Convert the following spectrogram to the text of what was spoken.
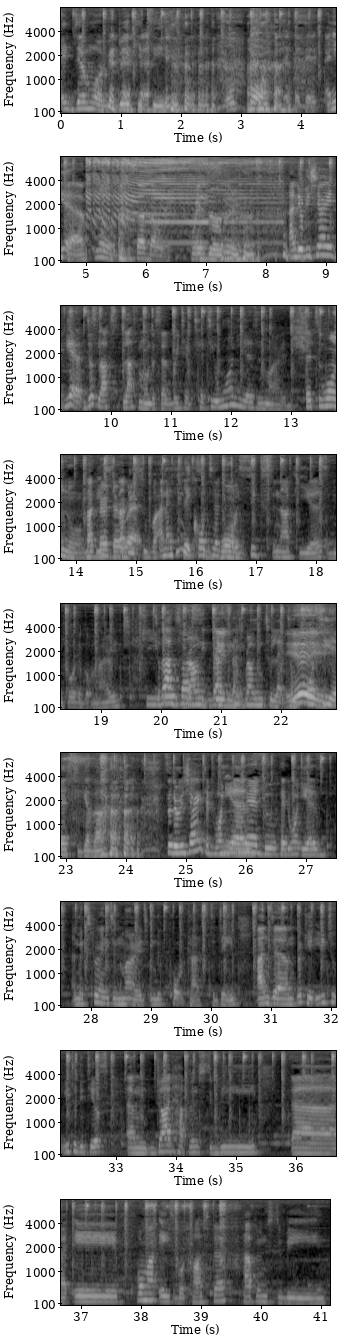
A demo of doing kitty. oh, poor. Empathetic. I need Yeah. No, this is not that way. We're and they'll be sharing. Yeah, just last last month they celebrated 31 years in marriage. 31 no. That is that right. is super. And I think they courted for six and a half years before they got married. She so that's rounding. That's, that's rounding to like some Hey. 40 years together. so they were sharing 31 years. Medu. 31 years um, experience in marriage in the podcast today. And um, okay, little little details. Um, Dad happens to be uh, a former ace broadcaster. Happens to be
